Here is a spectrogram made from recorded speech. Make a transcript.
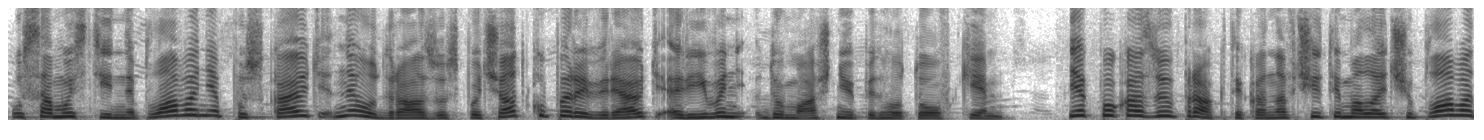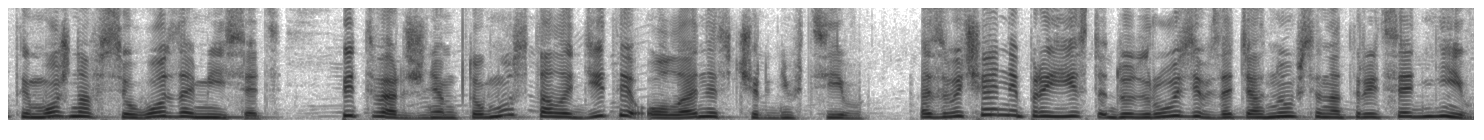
У самостійне плавання пускають не одразу. Спочатку перевіряють рівень домашньої підготовки. Як показує практика, навчити малечу плавати можна всього за місяць. Підтвердженням тому стали діти Олени з Чернівців. Звичайний приїзд до друзів затягнувся на 30 днів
